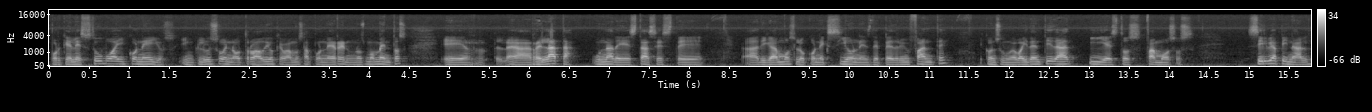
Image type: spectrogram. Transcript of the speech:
porque él estuvo ahí con ellos, incluso en otro audio que vamos a poner en unos momentos, eh, relata una de estas este, digámoslo, conexiones de Pedro Infante con su nueva identidad y estos famosos. Silvia Pinal,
